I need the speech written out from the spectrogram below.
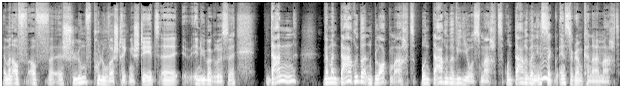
wenn man auf, auf äh, Schlumpfpullover stricken steht, äh, in Übergröße, dann wenn man darüber einen Blog macht und darüber Videos macht und darüber einen Insta Instagram-Kanal macht,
